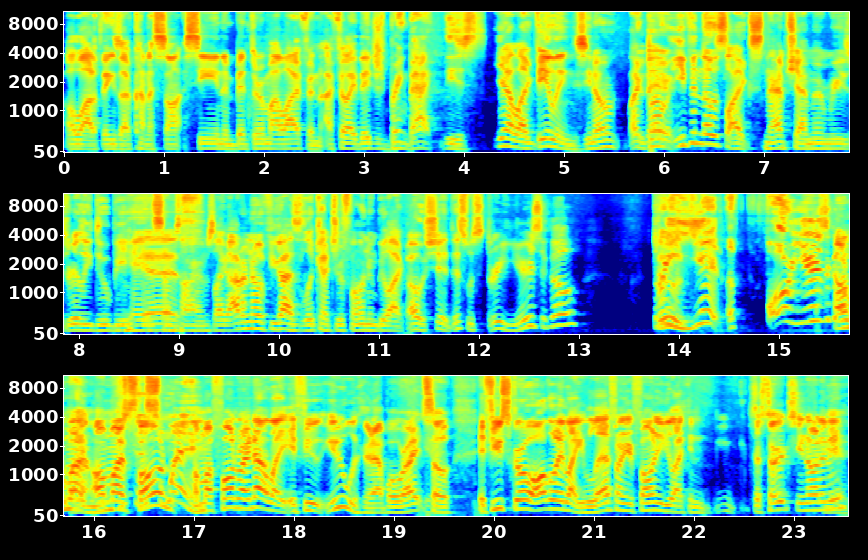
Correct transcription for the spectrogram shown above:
a lot of things I've kind of saw, seen and been through in my life. And I feel like they just bring back these Yeah, like feelings. You know, Like, bro, there. even those like Snapchat memories really do be hit Yes. sometimes. Like, I don't know if you guys look at your phone and be like, "Oh shit, this was three years ago, three years, four years ago." on my Like, on my phone on my phone right now like if you you look at apple right so if you scroll all the way like left on your phone you like can to search you know what i mean Yeah.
